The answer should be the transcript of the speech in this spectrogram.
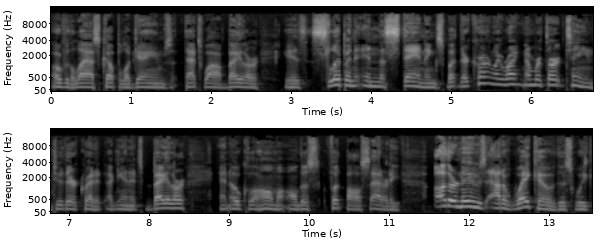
over the last couple of games. That's why Baylor is slipping in the standings, but they're currently ranked number 13 to their credit. Again, it's Baylor and Oklahoma on this football Saturday. Other news out of Waco this week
